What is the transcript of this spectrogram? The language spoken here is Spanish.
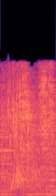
Yeah.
